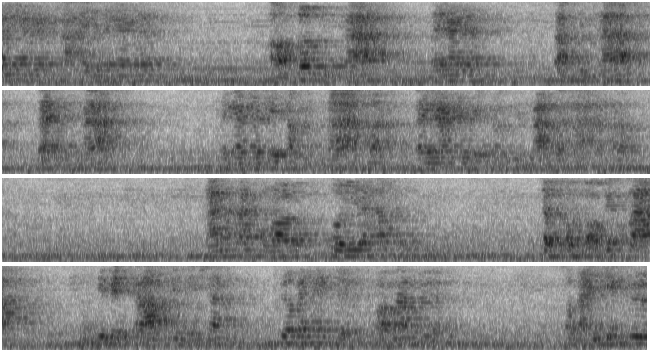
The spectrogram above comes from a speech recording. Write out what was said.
รายงานการขายรายงานการเอ่อเพิ่มสินค้ารายงานการสั่งสินค้าจ่ายสินค้ารายงานการเช็คทำสินค้ารายงานการเช็คทำสินค้าสาขาครับการทำงานของเราตัวนี้นะครับ จะประกอบด้วยกราฟที่เป็นกราฟแอนิเมชันเพื่อไม่ให้เกิดความน่าเบื่อสมัยนี้คือ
